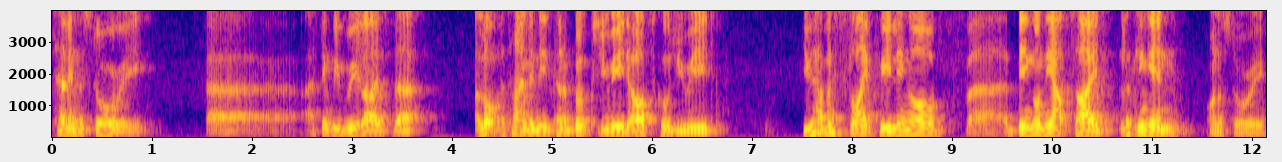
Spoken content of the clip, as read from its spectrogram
telling the story. Uh, I think we realized that a lot of the time in these kind of books you read, articles you read, you have a slight feeling of uh, being on the outside looking in on a story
